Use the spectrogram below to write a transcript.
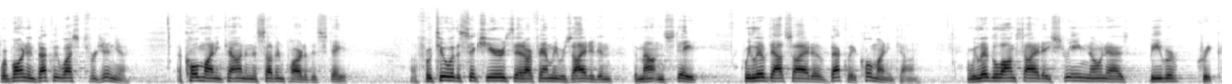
were born in Beckley, West Virginia, a coal mining town in the southern part of the state. Uh, for two of the six years that our family resided in the mountain state, we lived outside of Beckley, a coal mining town. And we lived alongside a stream known as Beaver Creek.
